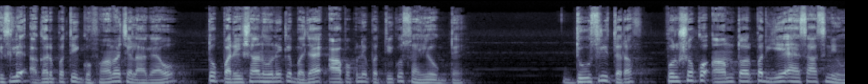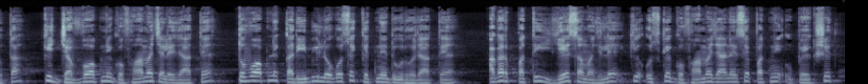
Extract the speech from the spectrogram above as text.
इसलिए अगर पति गुफा में चला गया हो तो परेशान होने के बजाय आप अपने पति को सहयोग दें। दूसरी तरफ़, पुरुषों को आमतौर पर यह एहसास नहीं होता कि जब वो अपनी गुफा में चले जाते हैं तो वो अपने करीबी लोगों से कितने दूर हो जाते हैं। अगर पति ये समझ ले कि उसके गुफा में जाने से पत्नी उपेक्षित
